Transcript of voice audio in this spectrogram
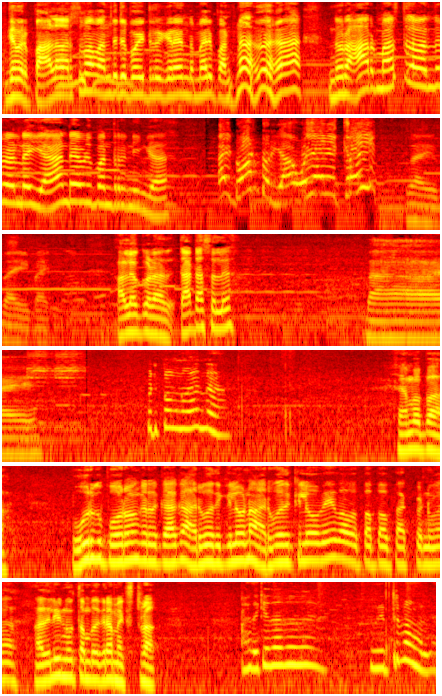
இங்க ஒரு பல வருஷமா வந்துட்டு போயிட்டு இருக்கிறேன் இந்த மாதிரி பண்ணாத. இந்த ஒரு ஆறு மாசத்துல வந்துடுவேன் ஏன்டா எப்படி பண்ற நீங்க? பை பை பை ஹலோ கூடாது. டாட்டா சொல்லு. பாய் பிடிப்பாங்களா என்ன? ஏமாப்பா ஊருக்கு போகிறோங்கிறதுக்காக அறுபது கிலோனா அறுபது கிலோவே வா- பாப்பா பேக் பண்ணுவா. அதுலேயும் நூற்றம்பது கிராம் எக்ஸ்ட்ரா அதுக்கு ஏதாவது விட்டுருவாங்கல்ல?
